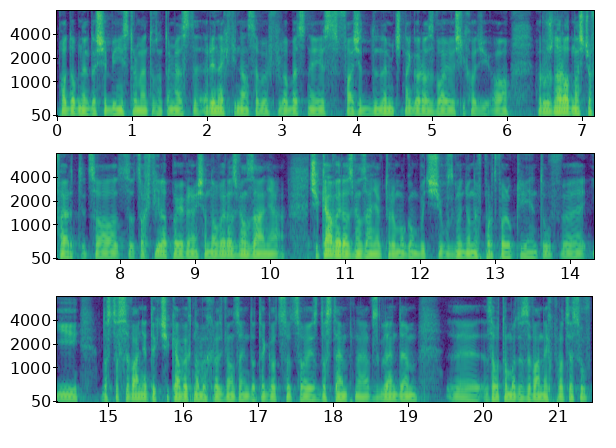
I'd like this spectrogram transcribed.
podobnych do siebie instrumentów. Natomiast rynek finansowy w chwili obecnej jest w fazie dynamicznego rozwoju, jeśli chodzi o różnorodność oferty. Co, co, co chwilę pojawiają się nowe rozwiązania, ciekawe rozwiązania, które mogą być uwzględnione w portfelu klientów i dostosowanie tych ciekawych nowych rozwiązań do tego, co, co jest dostępne względem zautomatyzowanych procesów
